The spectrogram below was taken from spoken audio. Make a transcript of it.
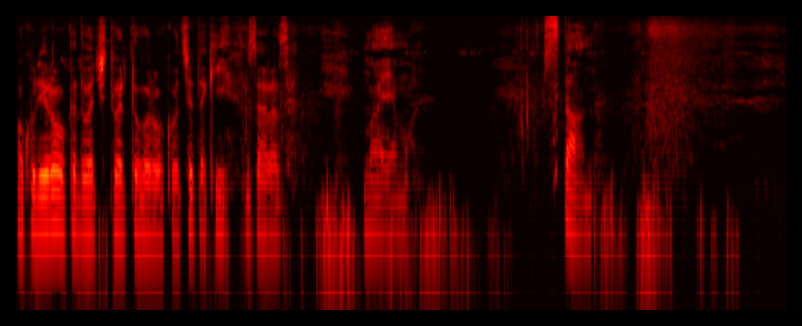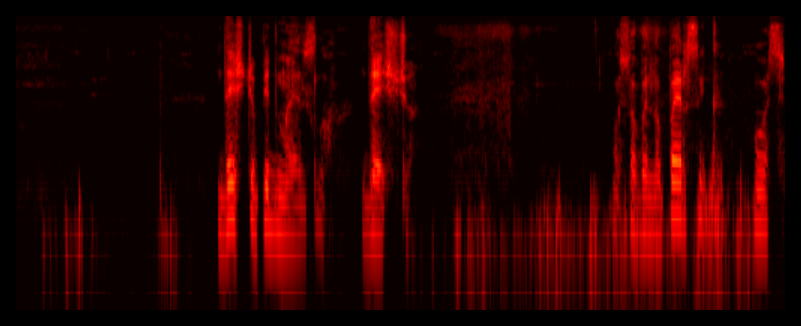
окуліровка 24-го року. Оце такі зараз маємо стан. Дещо підмерзло. Дещо. Особливо персик ось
